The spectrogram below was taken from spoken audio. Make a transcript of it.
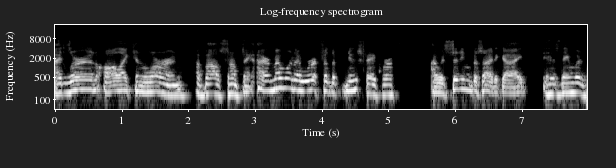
I learn all I can learn about something. I remember when I worked for the newspaper, I was sitting beside a guy. His name was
